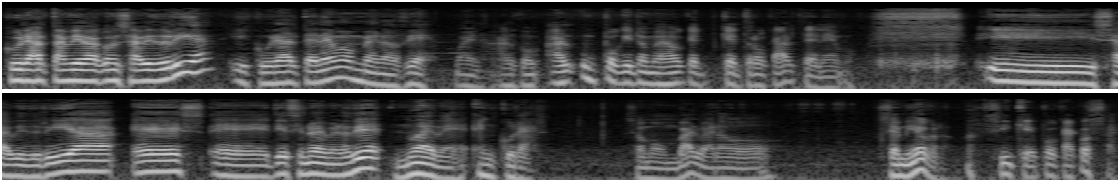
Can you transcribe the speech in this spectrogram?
Curar también va con sabiduría y curar tenemos menos 10. Bueno, algo, un poquito mejor que, trocar tenemos. Y sabiduría es 19 eh, menos 10, 9 en curar. Somos un bárbaro semiogro, así que poca cosa.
